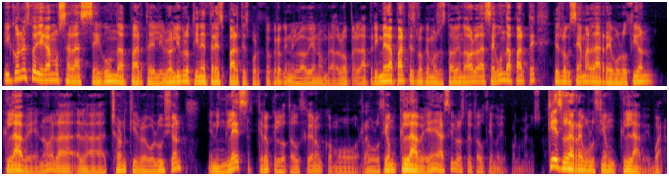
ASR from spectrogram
Y con esto llegamos a la segunda parte del libro. El libro tiene tres partes, por cierto, creo que ni lo había nombrado. La primera parte es lo que hemos estado viendo ahora. La segunda parte es lo que se llama la revolución clave, ¿no? La, Chunky Revolution en inglés. Creo que lo tradujeron como revolución clave, ¿eh? Así lo estoy traduciendo yo, por lo menos. ¿Qué es la revolución clave? Bueno,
